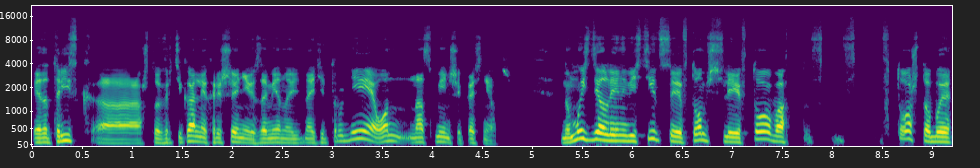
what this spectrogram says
этот риск, а, что в вертикальных решениях замену найти труднее, он нас меньше коснется. Но мы сделали инвестиции в том числе и в то, в, в, в то чтобы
